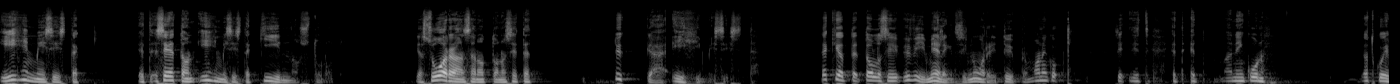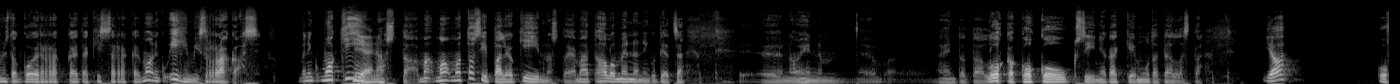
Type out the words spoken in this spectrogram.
ihmisistä, että se, että on ihmisistä kiinnostunut ja suoraan sanottuna se, että tykkää ihmisistä. Tekin olette tuollaisia hyviä mielenkiintoisia nuoria tyyppejä. Mä oon niin kuin, et, et, et, mä niin kuin, jotkut ihmiset on koirarakkaita ja kissarakkaita, mä oon niin ihmisrakas. Mä niin kuin, mua kiinnostaa, mä, mä, mä, tosi paljon kiinnostaa ja mä haluan mennä niin kuin, tiedätkö, noihin näihin tota, luokkakokouksiin ja kaikkea muuta tällaista. Ja kun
